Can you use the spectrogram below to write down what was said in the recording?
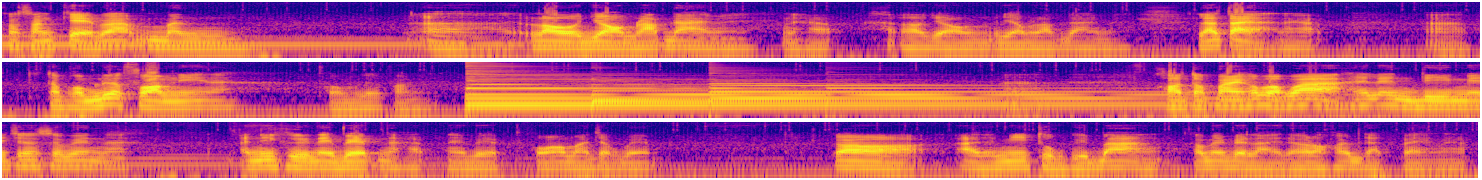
ก็สังเกตว่ามัน เรายอมรับได้ไหมนะครับ เรายอมยอมรับได้ไหมแล้วแต่นะครับถ้าผมเลือกฟอร์มนี้นะผมเลือกฟอร์มนี้คอร์ดต่อไปเขาบอกว่าให้เล่น D major 7นะ อันนี้คือในเว็บนะครับ ในเว็บผมเอามาจากเว็บ ก็อาจจะมีถูกผิดบ้าง ก็ไม่เป็นไรแล้วเราค่อยดัดแปลงนะครับ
